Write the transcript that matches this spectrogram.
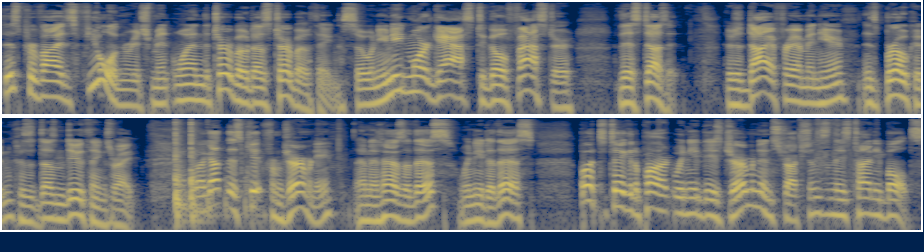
This provides fuel enrichment when the turbo does turbo things. So when you need more gas to go faster, this does it. There's a diaphragm in here. It's broken because it doesn't do things right. So I got this kit from Germany, and it has a this. We need a this. But to take it apart, we need these German instructions and these tiny bolts.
